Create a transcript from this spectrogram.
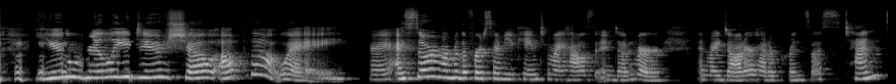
you really do show up that way, right? I still remember the first time you came to my house in Denver and my daughter had a princess tent.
